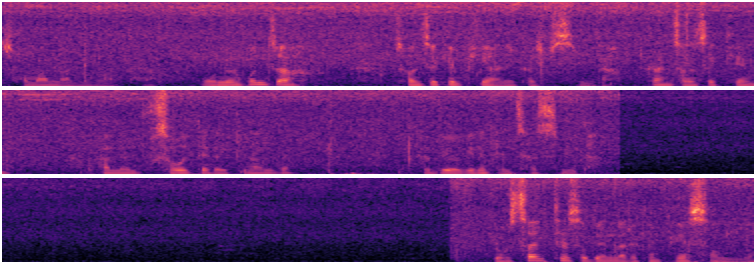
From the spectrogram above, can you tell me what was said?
저만 남은 것 같아요. 오늘 혼자 전세 캠핑이 아닐까 싶습니다. 약간 전세 캠 하면 무서울 때가 있긴 한데 그래도 여기는 괜찮습니다. 요 사이트에서도 옛날에 캠핑했었는데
